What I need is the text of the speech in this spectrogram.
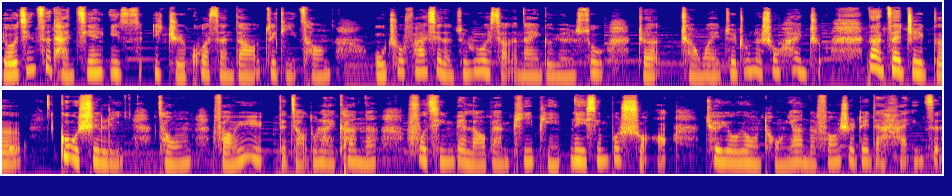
由金字塔尖一直一直扩散到最底层，无处发泄的最弱小的那一个元素，这成为最终的受害者。那在这个。故事里，从防御的角度来看呢，父亲被老板批评，内心不爽，却又用同样的方式对待孩子。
